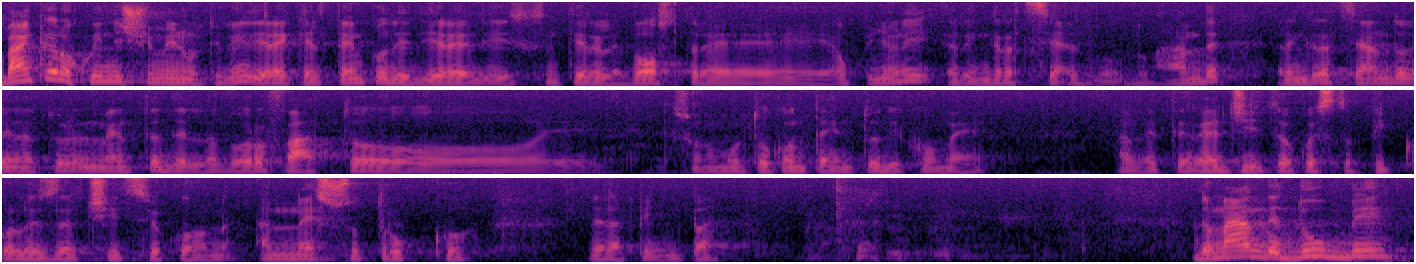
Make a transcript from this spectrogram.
mancano 15 minuti, quindi direi che è il tempo di, dire- di sentire le vostre opinioni, ringrazia- domande, ringraziandovi naturalmente del lavoro fatto e sono molto contento di come avete reagito a questo piccolo esercizio con annesso trucco della pimpa. Domande, dubbi?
